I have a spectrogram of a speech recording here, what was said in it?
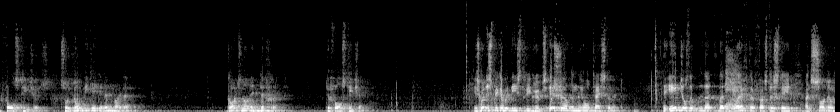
false teachers, so don't be taken in by them. God's not indifferent to false teaching. He's going to speak about these three groups Israel in the Old Testament, the angels that, that, that left their first estate, and Sodom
